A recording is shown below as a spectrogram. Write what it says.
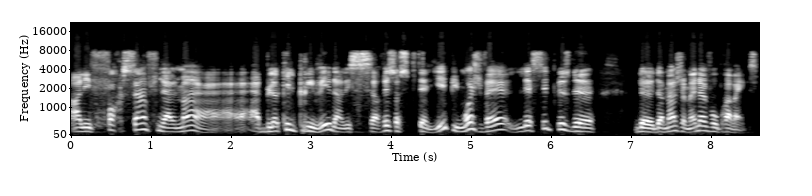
en les forçant finalement à, bloquer le privé dans les services hospitaliers. Puis moi, je vais laisser plus de, marge de manœuvre aux provinces.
